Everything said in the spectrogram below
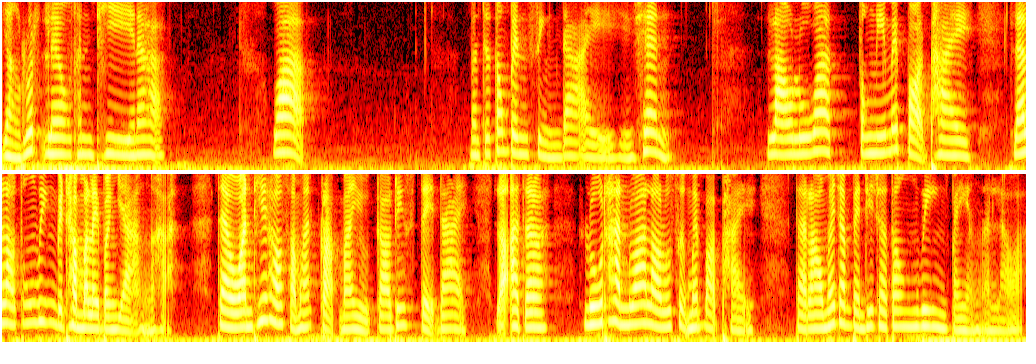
อย่างรวดเร็วทันทีนะคะ ว่ามันจะต้องเป็นสิ่งใดอย่างเช่น เรารู้ว่าตรงนี้ไม่ปลอดภัย และเราต้องวิ่งไปทำอะไรบางอย่างค่ะ แต่วันที่เราสามารถกลับมาอยู่ grounding state ได้ เราอาจจะรู้ทันว่าเรารู้สึกไม่ปลอดภัย แต่เราไม่จำเป็นที่จะต้องวิ่งไปอย่างนั้นแล้วอะ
